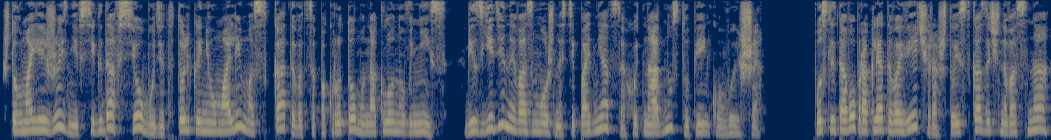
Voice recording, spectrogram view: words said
что в моей жизни всегда все будет только неумолимо скатываться по крутому наклону вниз, без единой возможности подняться хоть на одну ступеньку выше. После того проклятого вечера, что из сказочного сна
